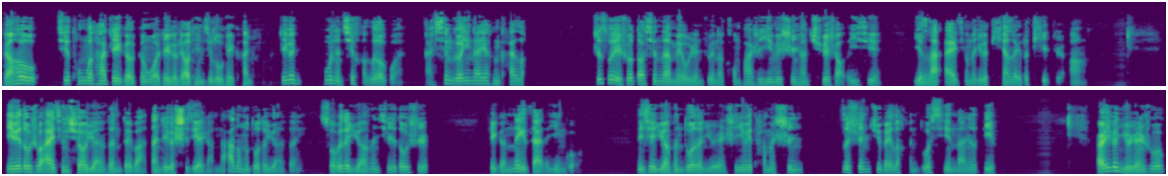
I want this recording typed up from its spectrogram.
然后，其实通过他这个跟我这个聊天记录可以看出。这个姑娘其实很乐观，哎，性格应该也很开朗。之所以说到现在没有人追呢，恐怕是因为身上缺少了一些引来爱情的这个天雷的体质啊。因为都说爱情需要缘分，对吧？但这个世界上哪那么多的缘分？所谓的缘分，其实都是这个内在的因果。那些缘分多的女人，是因为她们身自身具备了很多吸引男人的地方。而一个女人说，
